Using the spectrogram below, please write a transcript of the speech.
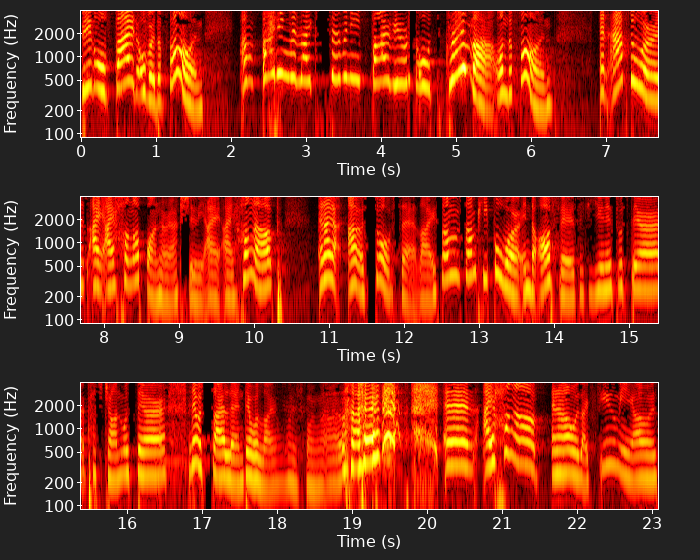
big old fight over the phone. I'm fighting with like 75 years old grandma on the phone. And afterwards, I, I hung up on her actually. I, I hung up and I, I was so upset. Like some, some people were in the office. Like Eunice was there, Pastor John was there, and they were silent. They were like, "What is going on?" and I hung up, and I was like fuming. I was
